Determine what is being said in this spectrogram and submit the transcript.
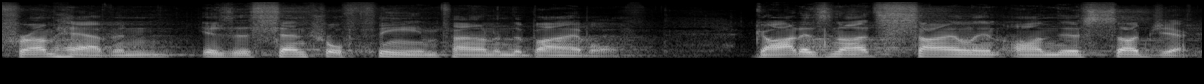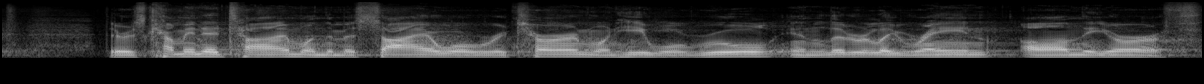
from heaven is a central theme found in the Bible. God is not silent on this subject. There is coming a time when the Messiah will return, when he will rule and literally reign on the earth.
